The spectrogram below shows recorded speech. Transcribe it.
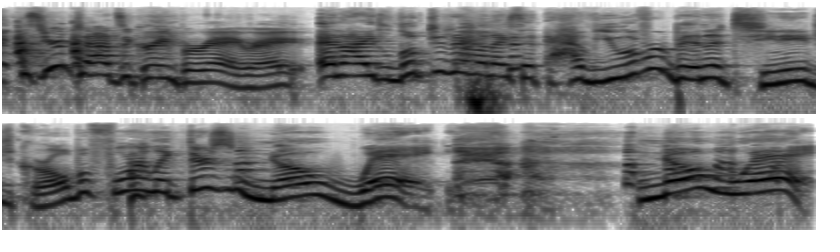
Because your dad's a Green Beret, right? And I looked at him and I said, Have you ever been a teenage girl before? Like, there's no way. No way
